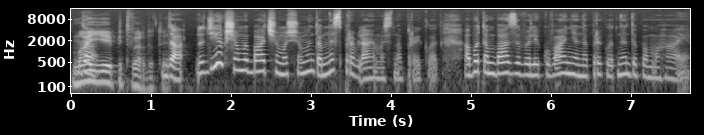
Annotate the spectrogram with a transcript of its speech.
має підтвердити. Да. Тоді, якщо ми бачимо, що ми там не справляємось, наприклад, або там базове лікування, наприклад, не допомагає,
